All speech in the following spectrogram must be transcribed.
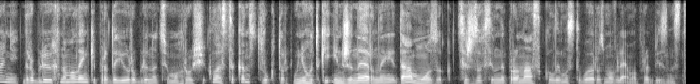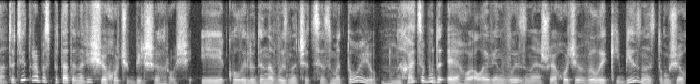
компанії, дроблю їх на маленькі, продаю, роблю на цьому гроші. Клас, це конструктор. У нього такий інженерний да, мозок. Це ж зовсім не про нас, коли ми з тобою розмовляємо про бізнес. Та? Тоді треба спитати, навіщо я хочу більше грошей. І коли людина визначиться з метою, ну нехай це буде его, але він визнає, що я хочу великий бізнес, тому що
